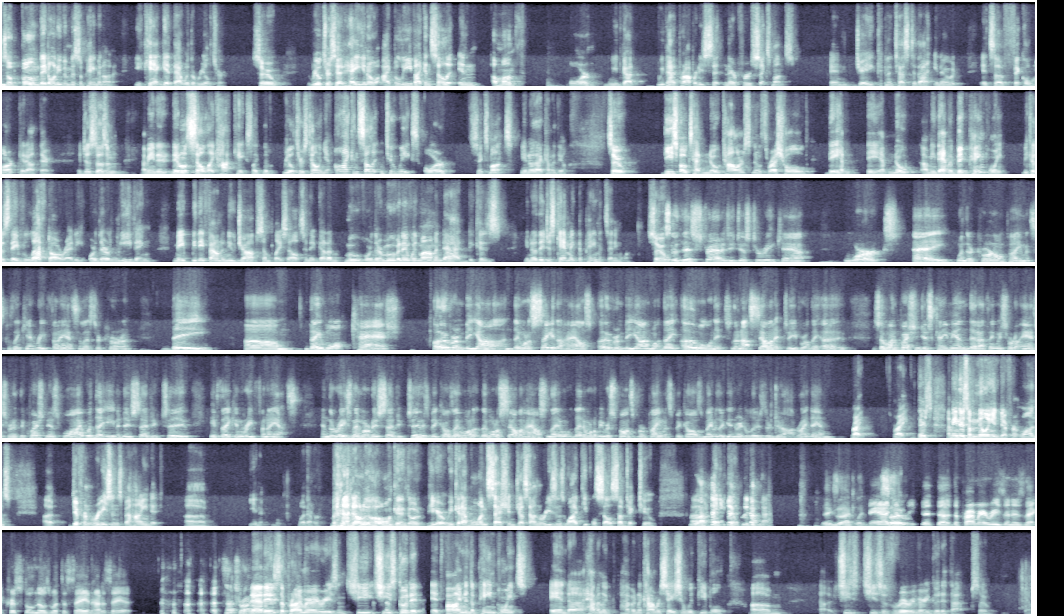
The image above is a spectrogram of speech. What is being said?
So boom, they don't even miss a payment on it. You can't get that with a Realtor. So Realtor said, hey, you know, I believe I can sell it in a month. Or we've got, we've had properties sitting there for six months. And Jay can attest to that, you know, it, it's a fickle market out there. It just doesn't, I mean, they they don't sell like hotcakes like the Realtor's telling you, oh, I can sell it in two weeks or six months, you know, that kind of deal. So these folks have no tolerance, no threshold. They have, they have no, I mean, they have a big pain point because they've left already or they're leaving. Maybe they found a new job someplace else and they've got to move or they're moving in with mom and dad because, you know, they just can't make the payments anymore. So, So this strategy, just to recap, works, A, when they're current on payments, because they can't refinance unless they're current. B, um, they want cash over and beyond, they want to sell you the house over and beyond what they owe on it. So they're not selling it to you for what they owe. So one question just came in that I think we sort of answered it. The question is, why would they even do subject to if they can refinance? And the reason they want to do subject to is because they want to, they want to sell the house and they, don't- they don't want to be responsible for payments because maybe they're getting ready to lose their job, right, Dan? Right, right. There's, I mean, there's a million different ones, uh, different reasons behind it. Uh, you know, whatever. But I don't know how I'm gonna go here. We could have one session just on reasons why people sell subject to. Uh, and you don't wanna do that. Exactly. Yeah, I So, just think that the, the primary reason is that Crystal knows what to say and how to say it. that's right. That is the primary reason. She, she's good at, at finding the pain points and, uh, having a, having a conversation with people. Um, uh, she's, she's just very, very good at that. So, yeah.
